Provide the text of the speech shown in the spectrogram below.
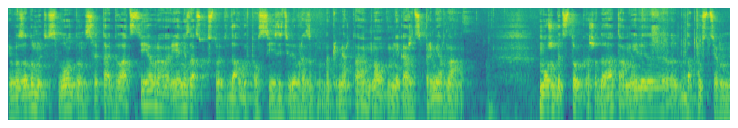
и вы задумаетесь, в Лондон слетать 20 евро, я не знаю, сколько стоит в Даугавпилс съездить или в Резекн, например, да, но мне кажется, примерно может быть столько же, да, там, или, допустим,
